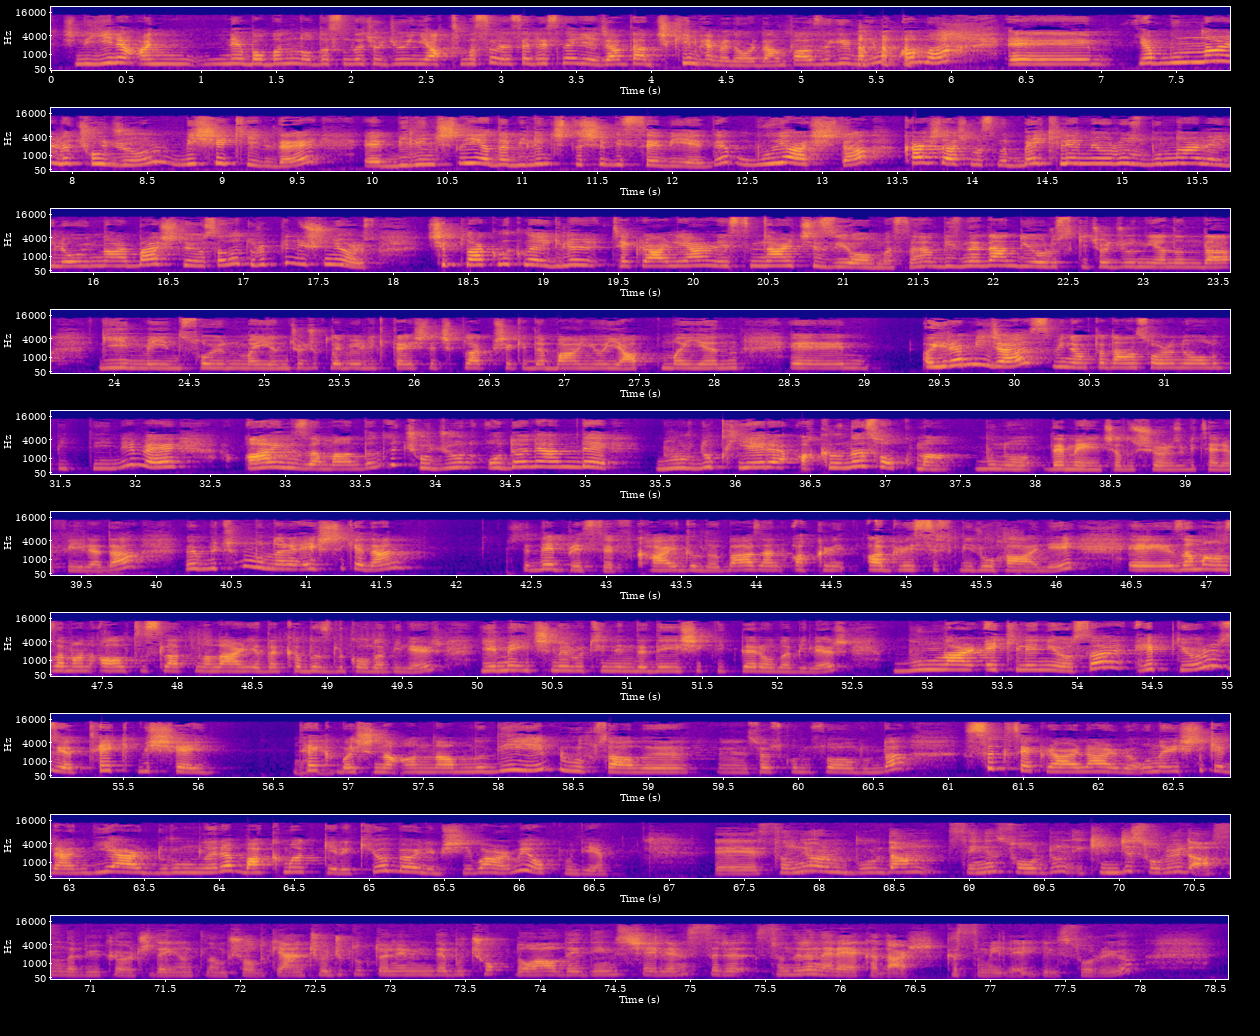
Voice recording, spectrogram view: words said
şimdi yine anne babanın odasında çocuğun yatması meselesine geleceğim. Tamam çıkayım hemen oradan fazla girmeyeyim ama e, ya bunlarla çocuğun bir şekilde e, bilinçli ya da bilinç dışı bir seviyede bu yaşta karşılaşmasını beklemiyoruz. Bunlarla ilgili oyunlar başlıyorsa da durup bir düşünüyoruz. Çıplaklıkla ilgili tekrarlayan resimler çiziyor olması. Ha, biz neden diyoruz ki çocuğun yanında giyinmeyin, soyunmayın, çocukla birlikte işte çıplak bir şekilde banyo yapmayın. E, ayıramayacağız bir noktadan sonra ne olup bittiğini ve aynı zamanda da çocuğun o dönemde durduk yere aklına sokma bunu demeye çalışıyoruz bir tarafıyla da. Ve bütün bunlara eşlik eden işte depresif, kaygılı, bazen agresif bir ruh hali, e, zaman zaman alt ıslatmalar ya da kabızlık olabilir, yeme içme rutininde değişiklikler olabilir. Bunlar ekleniyorsa hep diyoruz ya tek bir şey tek başına anlamlı değil ruh sağlığı e, söz konusu olduğunda sık tekrarlar ve ona eşlik eden diğer durumlara bakmak gerekiyor. Böyle bir şey var mı yok mu diye. Ee, sanıyorum buradan senin sorduğun ikinci soruyu da aslında büyük ölçüde yanıtlamış olduk. Yani çocukluk döneminde bu çok doğal dediğimiz şeylerin sırrı, sınırı nereye kadar kısmı ile ilgili soruyu.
